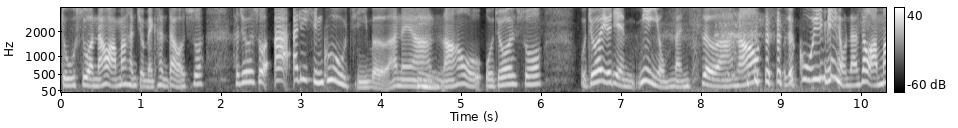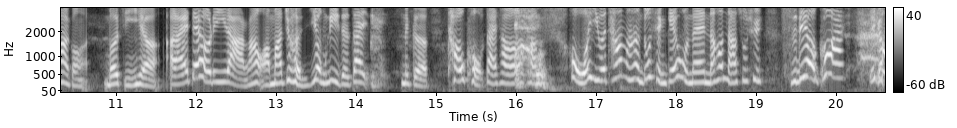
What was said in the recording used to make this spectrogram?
读书啊，然后我阿妈很久没看到我，就说她就会说啊啊，你辛苦几吧啊那样，然后我我就会说。我就会有点面有难色啊，然后我就故意面有难色。我阿妈讲没钱 here，啊来带回你啦。然后我阿妈就很用力的在那个掏口袋掏掏 掏。哦，我以为他拿很多钱给我呢，然后拿出去十六块，你讲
